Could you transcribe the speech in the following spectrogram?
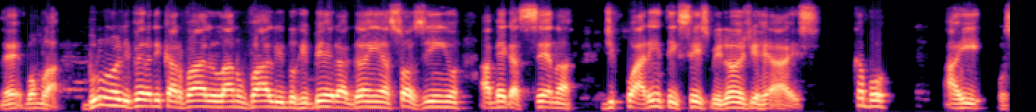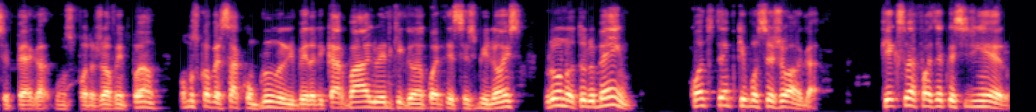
Né? Vamos lá. Bruno Oliveira de Carvalho, lá no Vale do Ribeira, ganha sozinho a Mega Sena de 46 milhões de reais. Acabou. Aí você pega, vamos pôr a Jovem Pan, vamos conversar com Bruno Oliveira de Carvalho, ele que ganha 46 milhões. Bruno, tudo bem? Quanto tempo que você joga? O que, que você vai fazer com esse dinheiro?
